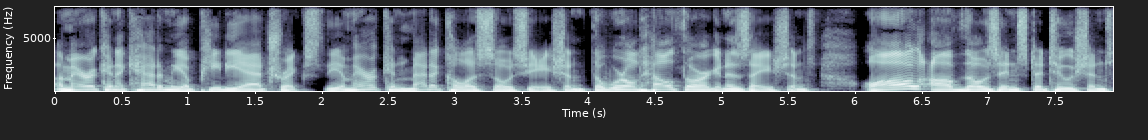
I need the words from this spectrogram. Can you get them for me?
American Academy of Pediatrics, the American Medical Association, the World Health Organizations, all of those institutions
